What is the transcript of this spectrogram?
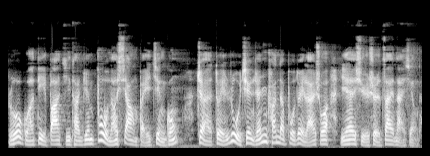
如果第八集团军不能向北进攻，这对入侵仁川的部队来说，也许是灾难性的。”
